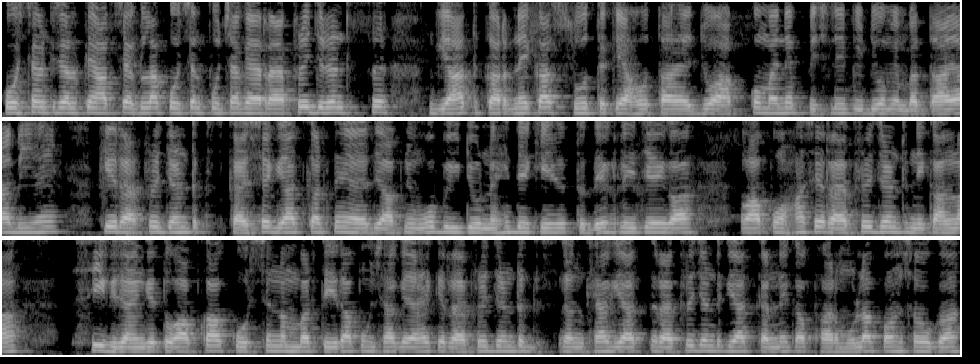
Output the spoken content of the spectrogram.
क्वेश्चन पे चलते हैं। आपसे अगला क्वेश्चन पूछा गया रेफ्रिजरेंट्स ज्ञात करने का सूत्र क्या होता है? जो आपको मैंने पिछली वीडियो में बताया भी है कि रेफ्रिजरेंट कैसे ज्ञात करते हैं। यदि आपने वो वीडियो नहीं देखी है तो देख लीजिएगा। आप वहाँ से रेफ्रिजरेंट निकालना सीख जाएँगे। तो आपका क्वेश्चन नंबर तेरह पूछा गया है कि रेफ्रिजरेंट संख्या ज्ञात रेफ्रिजरेंट ज्ञात करने का फार्मूला कौन सा होगा?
